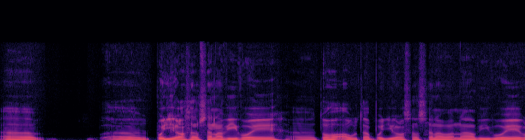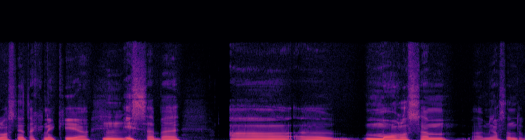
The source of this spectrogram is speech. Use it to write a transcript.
eh, eh, podílel jsem se na vývoji toho auta, podílel jsem se na, na vývoji vlastně techniky a Hmm. i sebe a mohl jsem a měl jsem tu,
